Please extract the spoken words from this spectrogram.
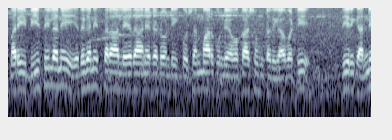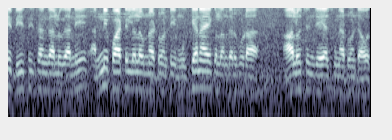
మరి బీసీలని ఎదగనిస్తారా లేదా అనేటటువంటి క్వశ్చన్ మార్క్ ఉండే అవకాశం ఉంటుంది కాబట్టి దీనికి అన్ని బీసీ సంఘాలు కానీ అన్ని పార్టీలలో ఉన్నటువంటి ముఖ్య నాయకులందరూ కూడా ఆలోచన చేయాల్సినటువంటి అవసరం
